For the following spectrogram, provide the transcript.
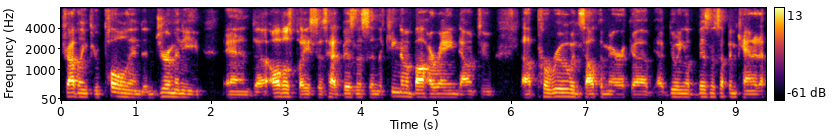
traveling through Poland and Germany and uh, all those places. Had business in the Kingdom of Bahrain down to Peru and South America, doing a business up in Canada,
